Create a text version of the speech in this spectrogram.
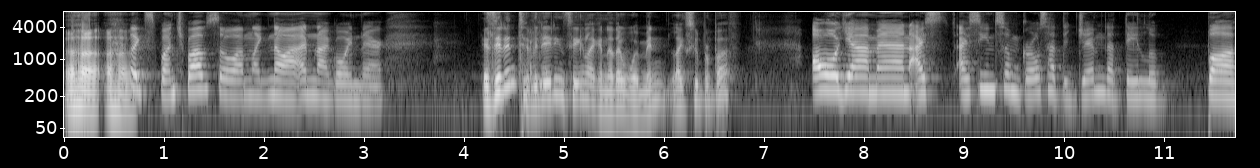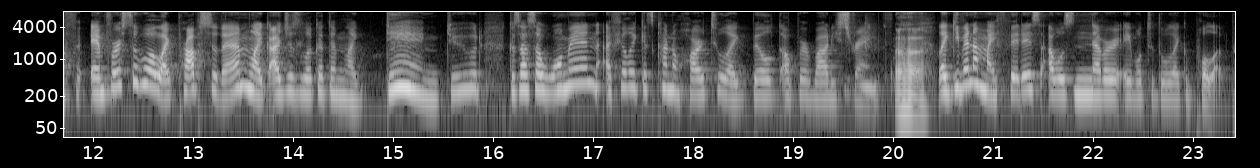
uh huh. Uh huh. like SpongeBob. So I'm like, no, I'm not going there. Is it intimidating seeing like another woman like super buff? Oh yeah, man. I I seen some girls at the gym that they look buff. And first of all, like props to them. Like I just look at them like, dang, dude. Because as a woman, I feel like it's kind of hard to like build upper body strength. Uh huh. Like even at my fittest, I was never able to do like a pull up.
